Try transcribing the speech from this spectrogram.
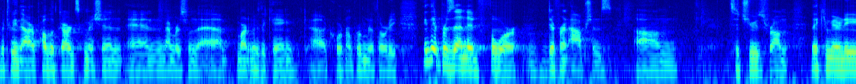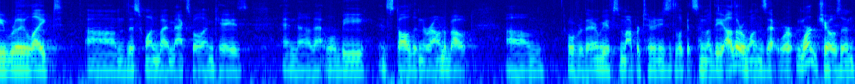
between our Public Arts Commission and members from the uh, Martin Luther King uh, Corridor Improvement Authority, I think they presented 4 different options um, to choose from. The community really liked um, this one by Maxwell MKs, and uh, that will be installed in the roundabout. Um, over there, and we have some opportunities to look at some of the other ones that were, weren't chosen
